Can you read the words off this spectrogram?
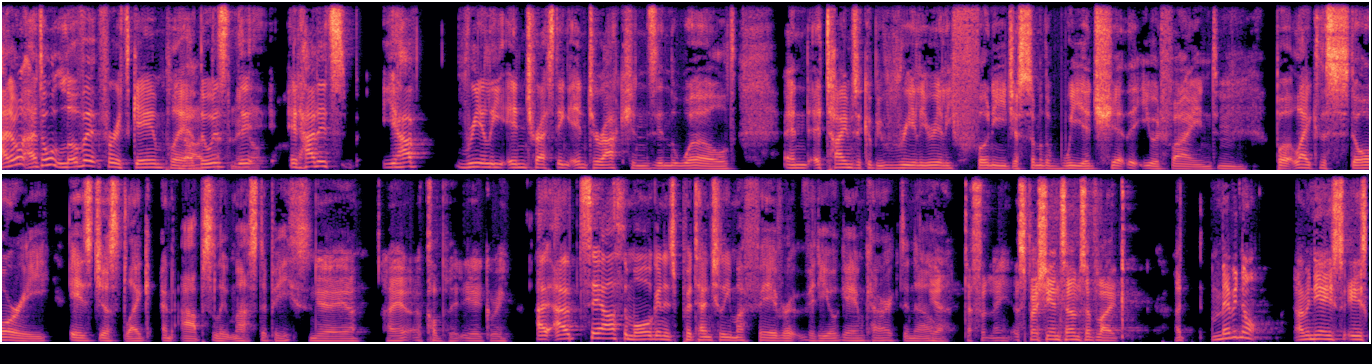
I don't I don't love it for its gameplay. No, there was the, it had its you have really interesting interactions in the world and at times it could be really really funny just some of the weird shit that you would find Mm. but like the story is just like an absolute masterpiece yeah, yeah. I, I completely agree. I, I would say Arthur Morgan is potentially my favorite video game character now Yeah, definitely. Especially in terms of like, maybe not. I mean, he's he's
